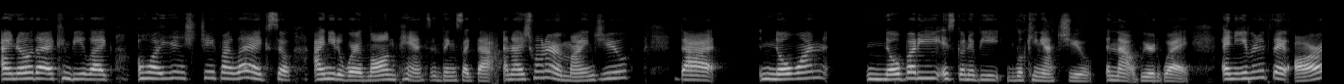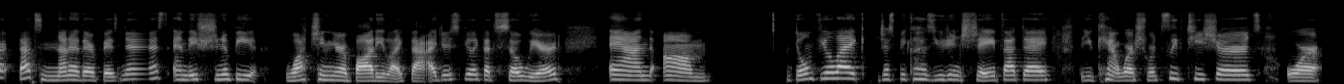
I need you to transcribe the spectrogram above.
I know that it can be like, "Oh, I didn't shave my legs, so I need to wear long pants and things like that." And I just want to remind you that no one nobody is going to be looking at you in that weird way. And even if they are, that's none of their business and they shouldn't be watching your body like that. I just feel like that's so weird. And um don't feel like just because you didn't shave that day that you can't wear short sleeve t-shirts or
